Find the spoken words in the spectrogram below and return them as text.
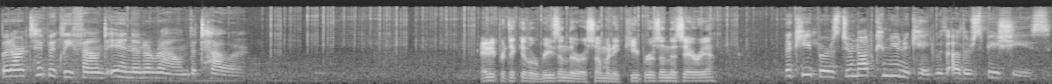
but are typically found in and around the tower. Any particular reason there are so many Keepers in this area? The Keepers do not communicate with other species.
